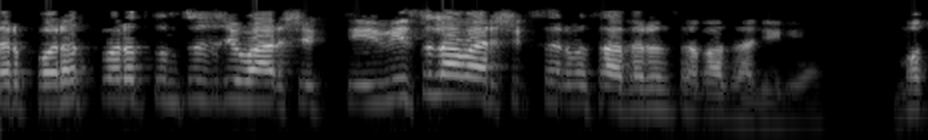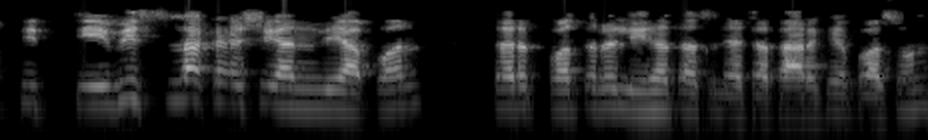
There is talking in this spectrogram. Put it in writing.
तर परत परत तुमचं जे वार्षिक तेवीस ला वार्षिक सर्वसाधारण सभा झालेली आहे. मग ती तेवीस ला कशी आणली आपण? तर पत्र लिहत असल्याच्या तारखेपासून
